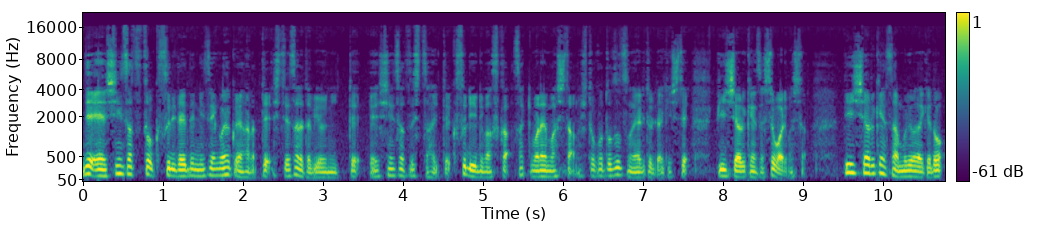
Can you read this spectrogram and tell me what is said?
で、えー診察と薬代で2500円払って指定された病院に行って、えー診察室入って薬いりますか？さっきもらいました。の一言ずつのやり取りだけして PCR 検査して終わりました。PCR 検査は無料だけど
